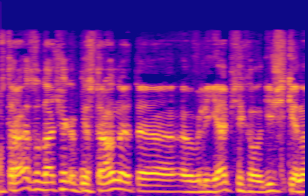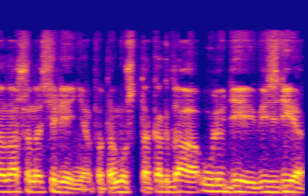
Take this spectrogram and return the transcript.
вторая задача, как ни странно, это влиять психологически на наше население. Потому что когда у людей везде,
